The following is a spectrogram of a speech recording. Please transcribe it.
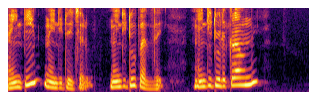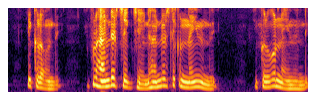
nineteen ninety two ఇచ్చాడు. నైంటీ టూ పెద్దది. నైంటీ టూలో ఇక్కడ ఉంది. ఇక్కడ ఉంది. ఇప్పుడు హండ్రెడ్ చెక్ చేయండి. హండ్రెడ్స్ ఇక్కడ నైన్ ఉంది. ఇక్కడ కూడా నైన్ ఉంది.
